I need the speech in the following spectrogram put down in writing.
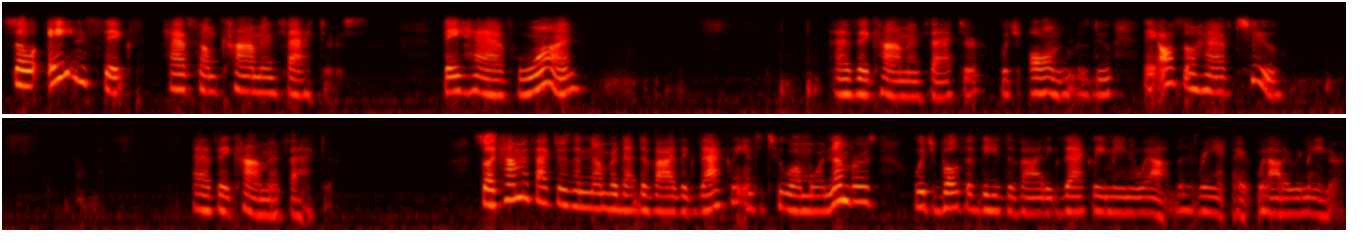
So 8 and 6 have some common factors. They have 1 as a common factor, which all numbers do. They also have 2 as a common factor. So a common factor is a number that divides exactly into two or more numbers, which both of these divide exactly, meaning without, the uh, without a remainder.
